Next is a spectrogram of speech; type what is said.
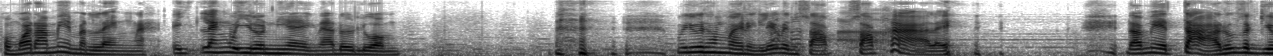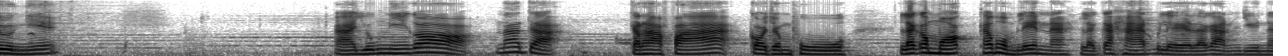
ผมว่าดาเมจมันแรงนะไอแรงกว่าอีโรเนียเอีกนะ โดยรวม ไม่รู้ทำไมถึงเรียกเป็นซับซับหาอะไร ดาเมจจ่าทุกสกิลอย่างนี้ อ่า ยุคนี้ก็น่าจะกระทาฟ้ากอจมพู แล้วก็ม็อก ถ้าผมเล่นนะ แล้วก็ฮาร์ดไปเลยแล้วกันยืน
